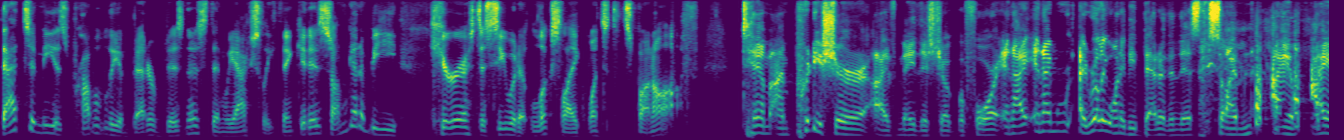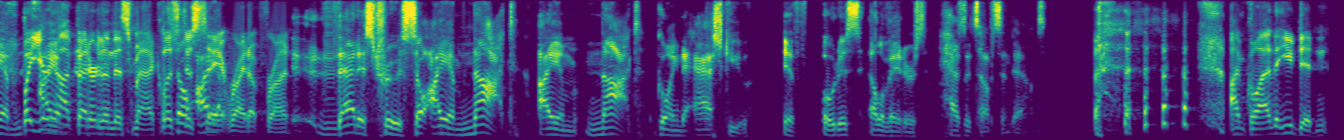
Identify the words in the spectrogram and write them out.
that to me is probably a better business than we actually think it is. So I'm going to be curious to see what it looks like once it's spun off. Tim, I'm pretty sure I've made this joke before, and I and I'm I really want to be better than this. So I'm I am I am. but you're am, not better than this, Mac. Let's so just say I, it right up front. That is true. So I am not I am not going to ask you if Otis Elevators has its ups and downs. I'm glad that you didn't.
